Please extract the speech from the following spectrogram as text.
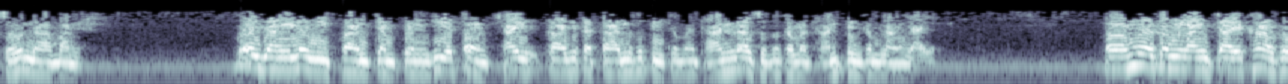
โสดาบัน ก็ยังไม่มีความจำเป็นที่จะต้องใช้กายกตานุสติกรรมฐานและสุภกรรมฐานเป็นกำลังใหญ่ ต่อเมื่อกำลังใจเข้าก็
